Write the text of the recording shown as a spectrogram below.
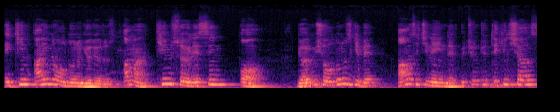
Ekin aynı olduğunu görüyoruz ama kim söylesin? O. Görmüş olduğunuz gibi A seçeneğinde üçüncü tekil şahıs,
